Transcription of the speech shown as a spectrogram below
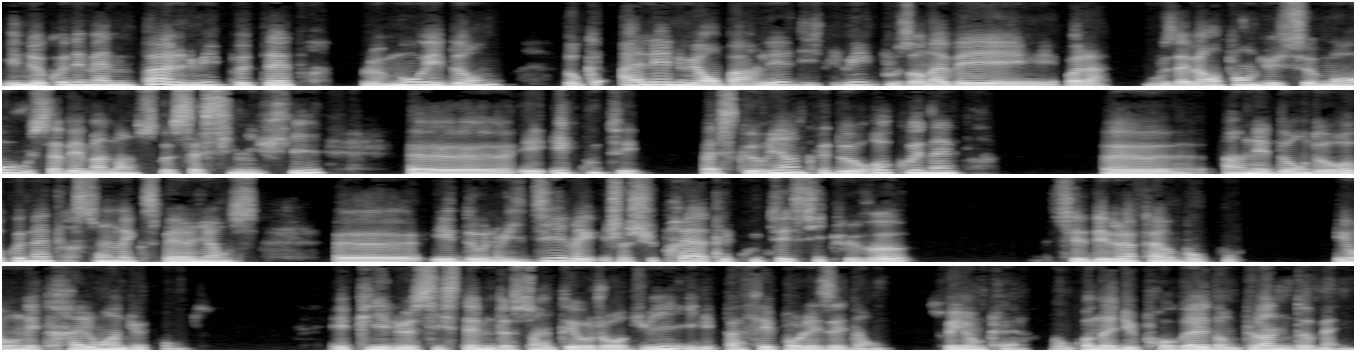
Il ne connaît même pas, lui, peut-être, le mot aidant. Donc, allez lui en parler, dites-lui que vous en avez, voilà, vous avez entendu ce mot, vous savez maintenant ce que ça signifie, euh, et écoutez. Parce que rien que de reconnaître euh, un aidant, de reconnaître son expérience, euh, et de lui dire, je suis prêt à t'écouter si tu veux, c'est déjà faire beaucoup. Et on est très loin du compte. Et puis, le système de santé aujourd'hui, il n'est pas fait pour les aidants soyons clairs. Donc on a du progrès dans plein de domaines.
